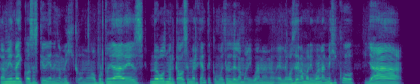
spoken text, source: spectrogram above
también hay cosas que vienen a México, ¿no? Oportunidades, nuevos mercados emergentes, como es el de la marihuana, ¿no? El negocio de la marihuana en México ya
